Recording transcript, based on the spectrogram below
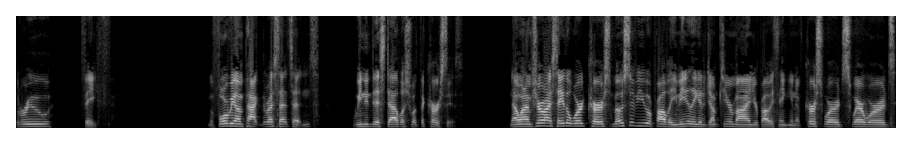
Through faith. Before we unpack the rest of that sentence, we need to establish what the curse is. Now, when I'm sure when I say the word curse, most of you are probably immediately going to jump to your mind. You're probably thinking of curse words, swear words,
